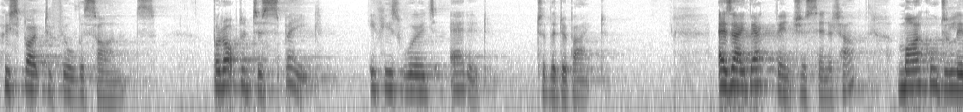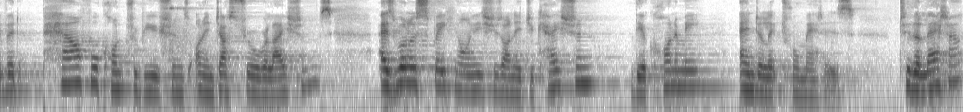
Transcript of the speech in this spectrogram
who spoke to fill the silence, but opted to speak if his words added to the debate. As a backbencher senator, Michael delivered powerful contributions on industrial relations, as well as speaking on issues on education, the economy and electoral matters. To the latter,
